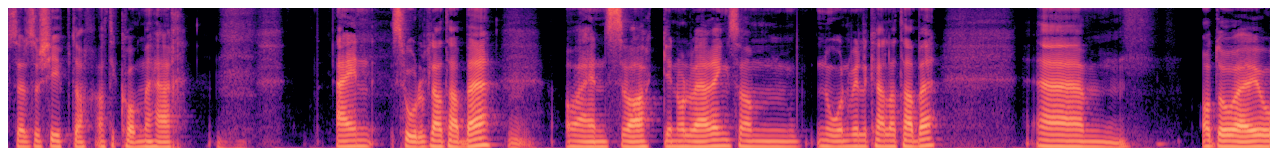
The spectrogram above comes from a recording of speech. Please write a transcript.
Så er det så kjipt, da, at de kommer her. Én soleklar tabbe Mm. og en svak involvering, som noen ville kalle tabbe. Um, og da er jo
